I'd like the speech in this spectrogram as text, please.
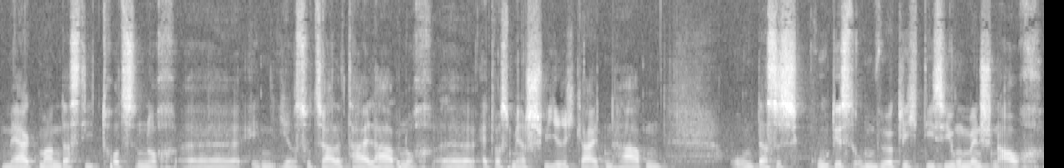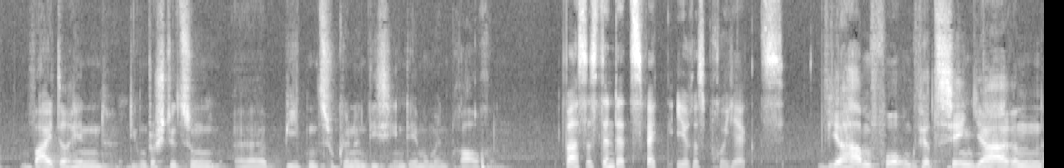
merkt man, dass die trotzdem noch äh, in ihrer sozialen Teilhabe noch äh, etwas mehr Schwierigkeiten haben. Und dass es gut ist, um wirklich diese jungen Menschen auch weiterhin die Unterstützung äh, bieten zu können, die sie in dem Moment brauchen. Was ist denn der Zweck Ihres Projekts? Wir haben vor ungefähr zehn Jahren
